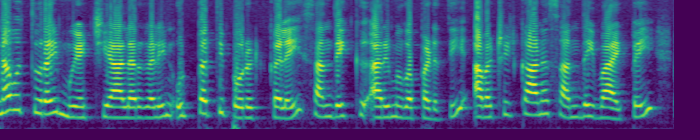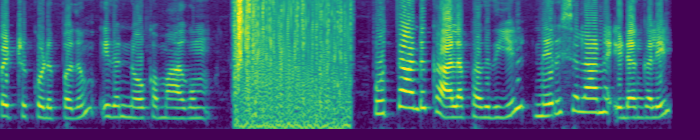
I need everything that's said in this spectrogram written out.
உணவுத்துறை முயற்சி உற்பத்தியாளர்களின் உற்பத்தி பொருட்களை சந்தைக்கு அறிமுகப்படுத்தி அவற்றிற்கான சந்தை வாய்ப்பை பெற்றுக் கொடுப்பதும் இதன் நோக்கமாகும். புத்தாண்டு காலப்பகுதியில் நெரிசலான இடங்களில்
